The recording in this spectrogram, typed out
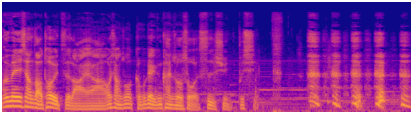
我原本想找透宇子来啊，我想说可不可以跟看守所视讯？不行。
